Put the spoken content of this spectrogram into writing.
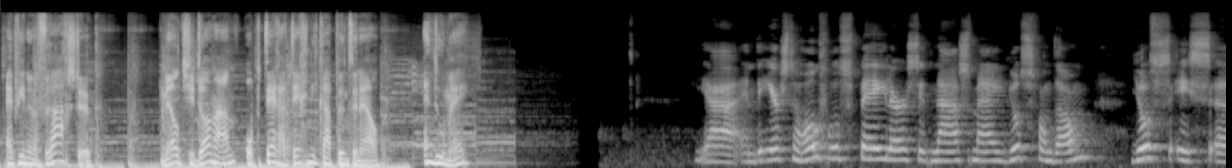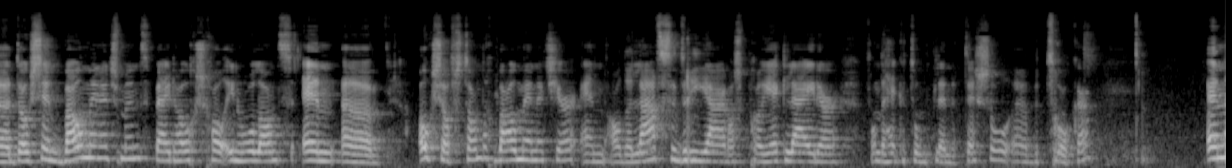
heb je een vraagstuk? Meld je dan aan op terratechnica.nl en doe mee. Ja, en de eerste hoofdrolspeler zit naast mij, Jos van Dam. Jos is uh, docent bouwmanagement bij de Hogeschool in Holland en uh, ook zelfstandig bouwmanager. En al de laatste drie jaar als projectleider van de Hackathon Planet Tessel uh, betrokken. En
